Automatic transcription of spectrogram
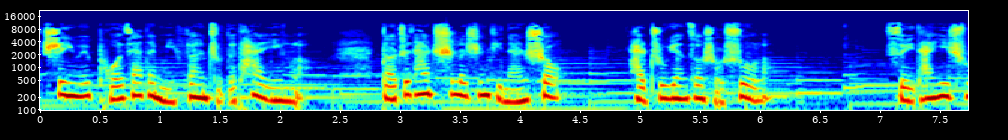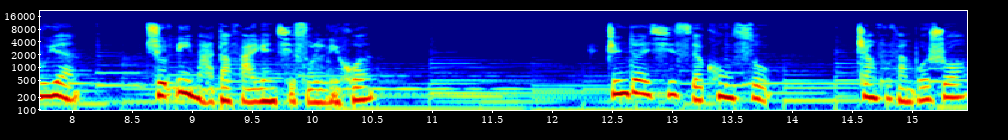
是因为婆家的米饭煮的太硬了，导致他吃了身体难受，还住院做手术了。所以他一出院，就立马到法院起诉了离婚。针对妻子的控诉，丈夫反驳说：“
